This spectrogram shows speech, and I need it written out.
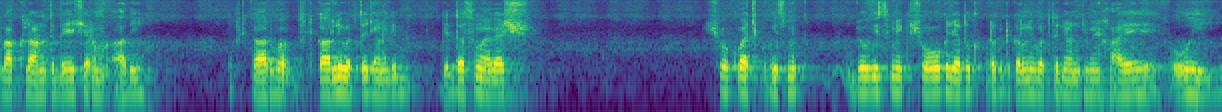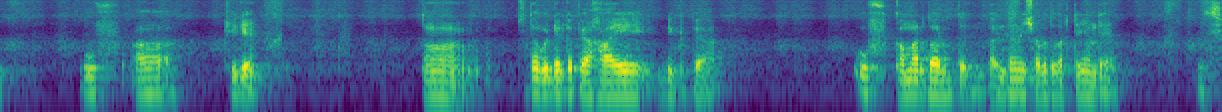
ਲੱਖ ਲਾਣਤ ਬੇਸ਼ਰਮ ਆਦਿ। ਤੇ ਫਟਕਾਰ ਵ- ਫਟਕਾਰ ਲਈ ਵਰਤੇ ਜਾਣਗੇ। ਕਿ ਦਸਵਾਂ ਹੈਗਾ ਸ਼- ਸ਼ੋਕਵਾਚਕ ਵਿਸਮਿਕ, ਜੋ ਵਿਸਮਿਕ ਸ਼ੋਕ ਜਾਂ ਦੁੱਖ ਪ੍ਰਗਟ ਕਰਨ ਲਈ ਵਰਤੇ ਜਾਣ, ਜਿਵੇਂ ਹਾਏ ਓਹੀ ਉਫ, ਆ, ਠੀਕ ਹੈ। ਤਾਂ ਜਿੱਦਾਂ ਕੋਈ ਡਿੱਗ ਪਿਆ, ਹਾਏ, ਡਿੱਗ ਪਿਆ, ਉਫ, ਕਮਰ ਦਰਦ, ਤਾਂ ਇਦਾਂ ਦੇ ਸ਼ਬਦ ਵਰਤੇ ਜਾਂਦੇ ਆ। ਇਸ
